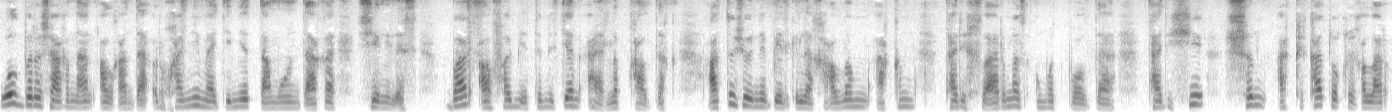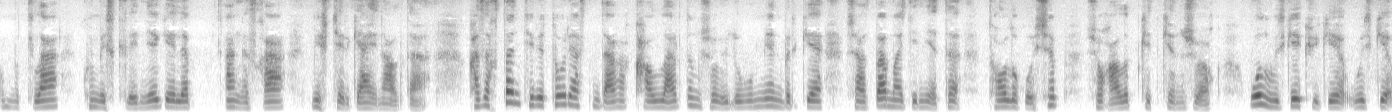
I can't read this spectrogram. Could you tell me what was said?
Ол бір жағынан алғанда рухани мәдениет дамуындағы жеңіліс бар алфавитімізден айырылып қалдық. Аты жөні белгілі ғалым ақын тарихшыларымыз ұмыт болды. Тарихи шын ақиқат оқиғалар ұмытыла көмескілене келіп аңызға мифтерге айналды. Қазақстан территориясындағы қалалардың жойылуымен бірге жазба мәдениеті толық өшіп жоғалып кеткен жоқ. Ол өзге күйге өзге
